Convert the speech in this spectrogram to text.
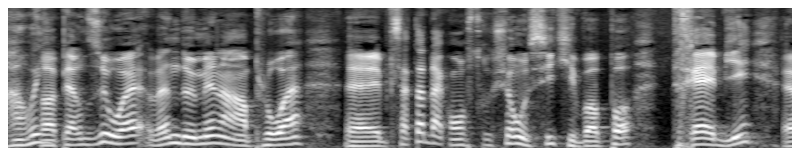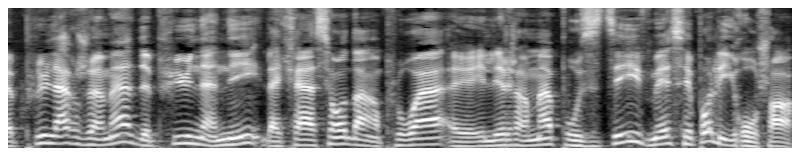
Ah oui? A perdu ouais 22 000 emplois. Euh, puis de la construction aussi qui va pas très bien. Euh, plus largement, depuis une année, la création d'emplois euh, est légèrement positive, mais c'est pas les gros chars.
